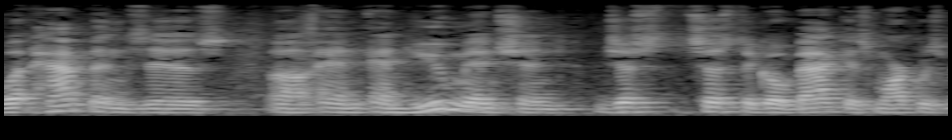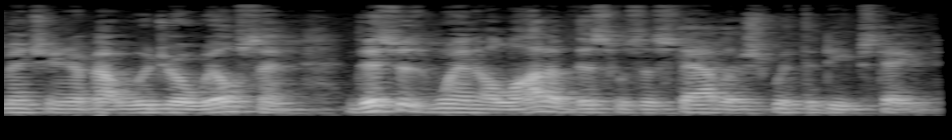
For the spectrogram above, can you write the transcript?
what happens is, uh, and and you mentioned just just to go back, as Mark was mentioning about Woodrow Wilson. This is when a lot of this was established with the deep state.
